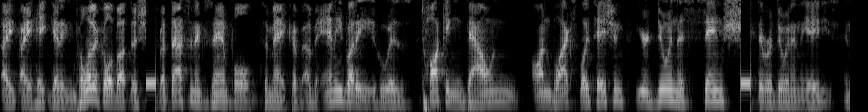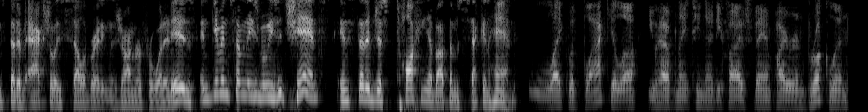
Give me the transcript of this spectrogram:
I, I hate getting political about this shit, but that's an example to make of, of anybody who is talking down on black exploitation, you're doing the same shit they were doing in the 80s instead of actually celebrating the genre for what it is and giving some of these movies a chance instead of just talking about them secondhand. like with Blackula, you have 1995's Vampire in Brooklyn,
